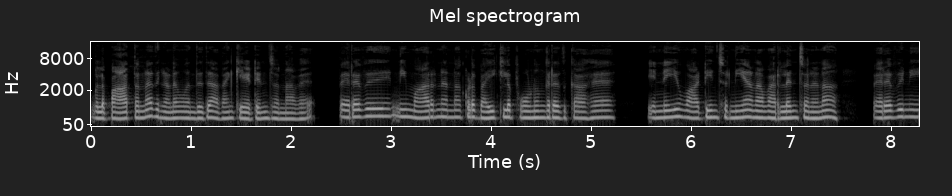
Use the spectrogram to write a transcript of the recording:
உங்களை பார்த்தோன்னா அது நினைவு வந்தது. அதான் கேட்டேன்னு சொன்னாவ. பிறகு நீ மாறினா கூட பைக்கில் போகணுங்கிறதுக்காக என்னையும் வாட்டின்னு சொன்னியா? நான் வரலன்னு சொன்னேன்னா பிறகு நீ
